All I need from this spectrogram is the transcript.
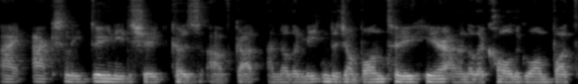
I actually do need to shoot because I've got another meeting to jump on to here and another call to go on. But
